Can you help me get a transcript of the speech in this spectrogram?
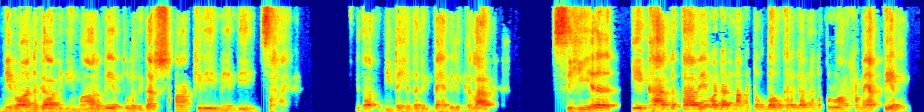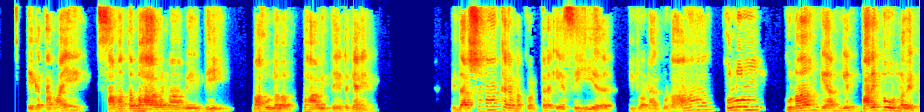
නිර්වාණ ගාමිනී මාර්ගය තුල විදර්ශනා කිරීමේදී සහාය වෙනවා. ඒතර මීට ඉහතදී පැහැදිලි කළා සිහිය ඒකාග්‍රතාවයේ වඩන්න අපට උදව් කරගන්නට පුළුවන් ක්‍රමයක් තියෙනවා. ඒක තමයි සමත භාවනාවේදී බහුලව භාවිතයට ගැනීම. විදර්ශනා කරනකොට ඒ සිහිය ඊට වඩා ගොඩාක් පුළුල් ගුණාංගයන්ගෙන් පරිපූර්ණ වෙන්න.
